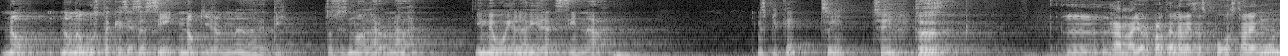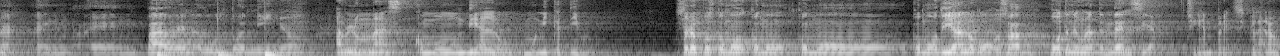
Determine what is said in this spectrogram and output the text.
no, no me gusta que seas así, no quiero nada de ti. Entonces no agarro nada. Y me voy a la vida sin nada. ¿Me expliqué? ¿Sí? ¿Sí? Entonces, la mayor parte de las veces puedo estar en una, en, en padre, en adulto, en niño. Hablo más como un diálogo comunicativo. Pero pues como, como, como, como diálogo, o sea, puedo tener una tendencia. Siempre, sí, claro.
